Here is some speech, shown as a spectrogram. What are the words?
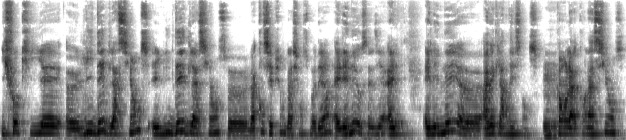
il faut qu'il y ait euh, l'idée de la science et l'idée de la science, euh, la conception de la science moderne. Elle est née au XVIe, elle, elle est née euh, avec la Renaissance. Mhm. Quand la quand la science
